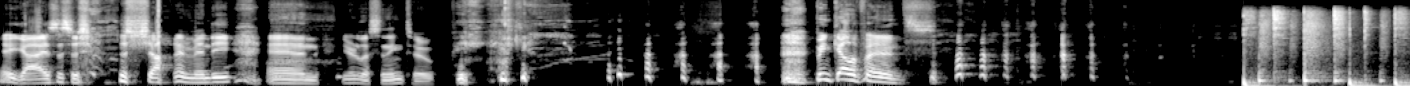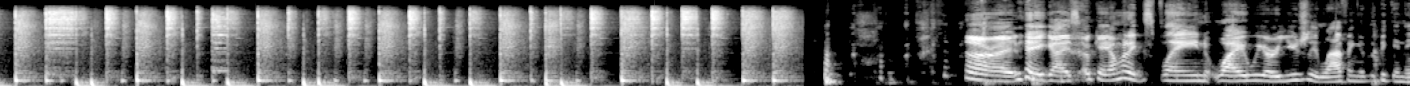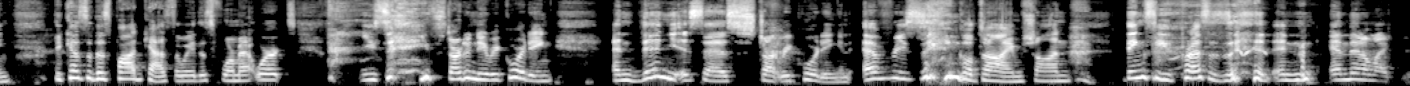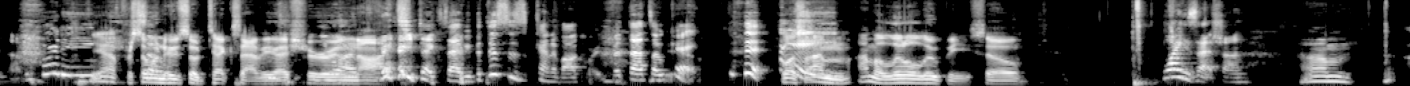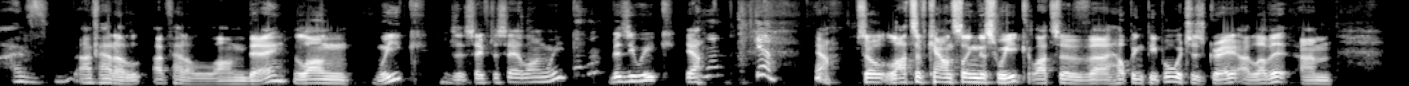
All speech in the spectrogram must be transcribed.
Hey guys, this is Sean and Mindy, and you're listening to Pink, Pink Elephants. All right. Hey guys. Okay, I'm going to explain why we are usually laughing at the beginning because of this podcast, the way this format works. You say you start a new recording and then it says start recording and every single time Sean thinks he presses it and and then I'm like you're not recording. Yeah, for someone So- who's so tech savvy, I sure am not. Very tech savvy, but this is kind of awkward, but that's okay. Plus, Hey. I'm I'm a little loopy, so Why is that, Sean? um, I've I've had a I've had a long day, long week. Is it safe to say a long week? Busy week? Yeah. Mhm. Yeah. Yeah. So lots of counseling this week, lots of uh, helping people, which is great. I love it. I'm,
